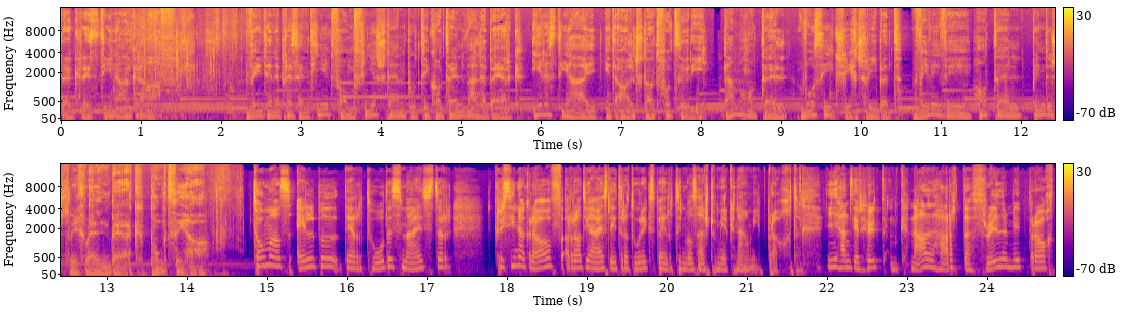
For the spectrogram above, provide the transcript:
der Christina Graf. Wird Ihnen präsentiert vom 4-Stern-Boutique Hotel Wellenberg. Ihres Zuhause in der Altstadt von Zürich. Dem Hotel, wo Sie Geschichte schreiben. www.hotel-wellenberg.ch Thomas Elbel, der Todesmeister. Christina Graf, Radio 1 Literaturexpertin, was hast du mir genau mitgebracht? Ich habe dir heute einen knallharten Thriller mitgebracht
